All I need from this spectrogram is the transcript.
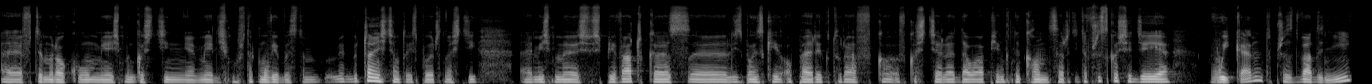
E, w tym roku mieliśmy gościnnie, mieliśmy, już tak mówię, bo jestem jakby częścią tej społeczności, e, mieliśmy śpiewaczkę z e, lizbońskiej opery, która w, ko w kościele dała piękny koncert i to wszystko się dzieje w weekend przez dwa dni.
